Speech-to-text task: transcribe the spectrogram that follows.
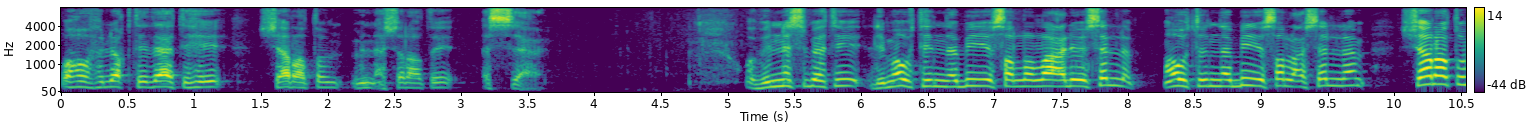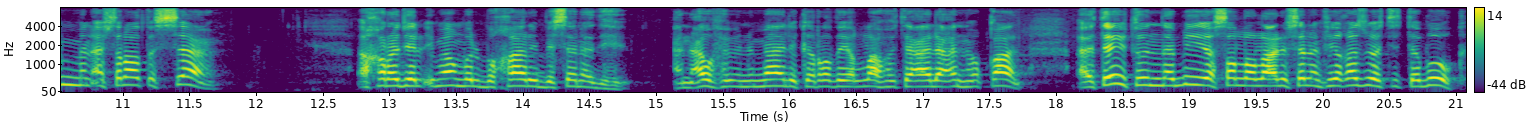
وهو في الوقت ذاته شرط من أشراط الساعة. وبالنسبة لموت النبي صلى الله عليه وسلم موت النبي صلى الله عليه وسلم شرط من أشراط الساعة. أخرج الإمام البخاري بسنده عن عوف بن مالك رضي الله تعالى عنه قال أتيت النبي صلى الله عليه وسلم في غزوة تبوك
